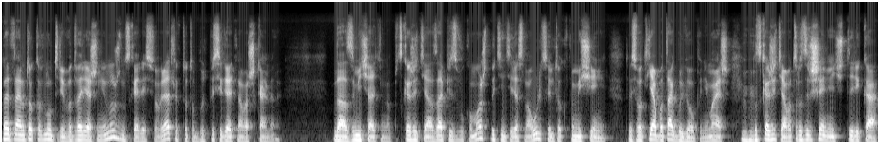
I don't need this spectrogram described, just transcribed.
Но это, наверное, только внутри. Во дворе же не нужно, скорее всего. Вряд ли кто-то будет посягать на ваши камеры. Да, замечательно. Подскажите, а запись звука может быть интересна на улице или только в помещении? То есть вот я бы так бы вел, понимаешь? Угу. Подскажите, а вот разрешение 4К,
